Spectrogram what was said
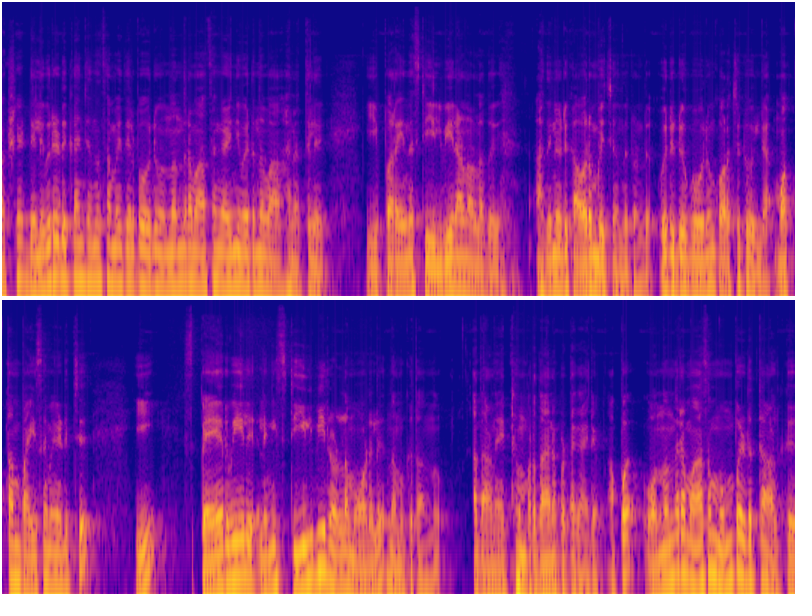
പക്ഷേ ഡെലിവറി എടുക്കാൻ ചെന്ന സമയത്ത് ചിലപ്പോൾ ഒരു ഒന്നൊന്നര മാസം കഴിഞ്ഞ് വരുന്ന വാഹനത്തിൽ ഈ പറയുന്ന സ്റ്റീൽ വീലാണുള്ളത് അതിനൊരു കവറും വെച്ച് തന്നിട്ടുണ്ട്. ഒരു രൂപ പോലും കുറച്ചിട്ടുമില്ല. മൊത്തം പൈസ മേടിച്ച് ഈ സ്പെയർ വീൽ അല്ലെങ്കിൽ സ്റ്റീൽ വീലുള്ള മോഡൽ നമുക്ക് തന്നു. അതാണ് ഏറ്റവും പ്രധാനപ്പെട്ട കാര്യം. അപ്പോൾ ഒന്നൊന്നര മാസം മുമ്പ് എടുത്ത ആൾക്ക്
